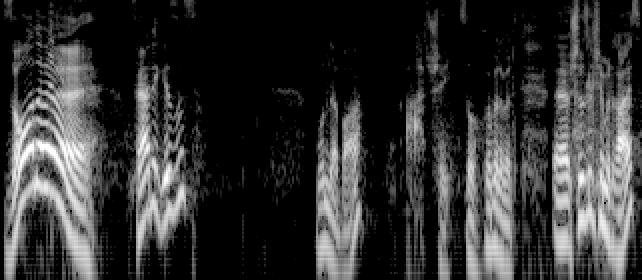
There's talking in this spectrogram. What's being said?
So, fertig ist es. Wunderbar. Ah, schön. So, rüber damit. Äh, Schüsselchen mit Reis.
